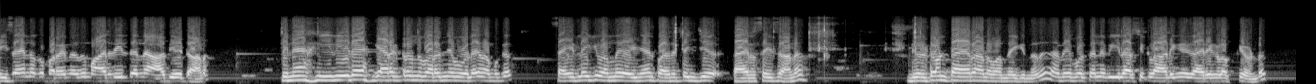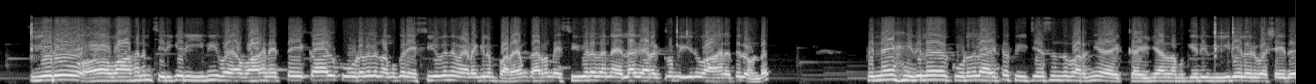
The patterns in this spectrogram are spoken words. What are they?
ഡിസൈൻ എന്നൊക്കെ പറയുന്നത് മാരുതിയിൽ തന്നെ ആദ്യമായിട്ടാണ്. പിന്നെ ഇ വിയുടെ ക്യാരക്ടർ എന്ന് പറഞ്ഞ പോലെ നമുക്ക് സൈഡിലേക്ക് വന്നു കഴിഞ്ഞാൽ പതിനെട്ട് ഇഞ്ച് ടയർ സൈസ് ആണ്. ഡ്യൂൾട്ടോൺ ടയർ ആണ് വന്നിരിക്കുന്നത് അതേപോലെ തന്നെ വീലാർച്ച് ക്ലാഡിങ് കാര്യങ്ങളൊക്കെ ഉണ്ട്. ഈ ഒരു വാഹനം ശരിക്കും ഒരു ഇ വി വാഹനത്തെക്കാൾ കൂടുതൽ നമുക്കൊരു എസ് യു എന്ന് വേണമെങ്കിലും പറയാം. കാരണം എസ് യുവിലെ തന്നെ എല്ലാ ക്യാരക്ടറും ഈ ഒരു വാഹനത്തിലുണ്ട്. പിന്നെ ഇതിൽ കൂടുതലായിട്ട് ഫീച്ചേഴ്സ് എന്ന് പറഞ്ഞു കഴിഞ്ഞാൽ നമുക്ക് ഒരു വീഡിയോയിൽ ഒരു പക്ഷേ ഇത്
